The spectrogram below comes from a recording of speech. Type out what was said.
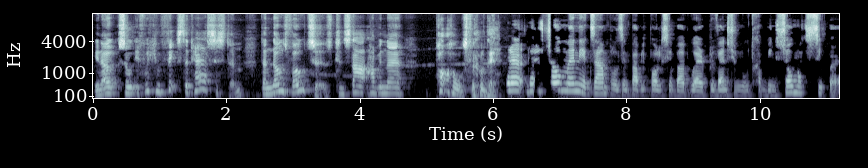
You know, so if we can fix the care system, then those voters can start having their potholes filled in. There are, there are so many examples in public policy about where prevention would have been so much cheaper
